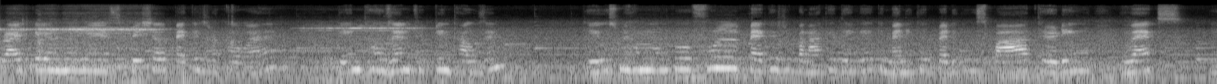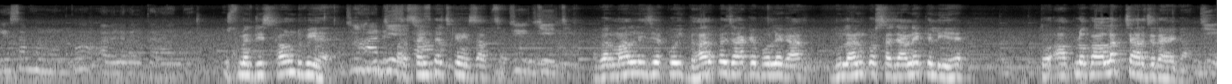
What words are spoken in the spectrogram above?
ब्राइड के लिए हम लोग स्पेशल पैकेज रखा हुआ है। टेन थाउज़ेंड फिफ्टीन थाउज़ेंड कि उसमें हम उनको फुल पैकेज बना के देंगे कि manicure pedicure spa threading wax ये सब हम उनको अवेलेबल कराएँगे। उसमें डिस्काउंट भी है जी हाँ। परसेंटेज के हिसाब से। जी जी जी। अगर मान लीजिए कोई घर पे जाके बोलेगा दुल्हन को सजाने के लिए तो आप लोग का अलग चार्ज रहेगा। जी।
